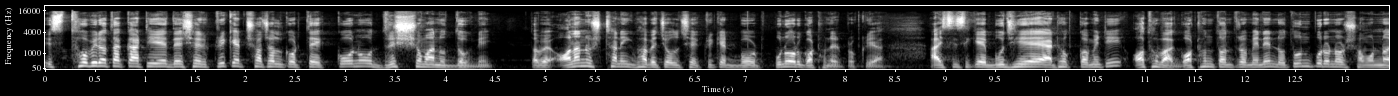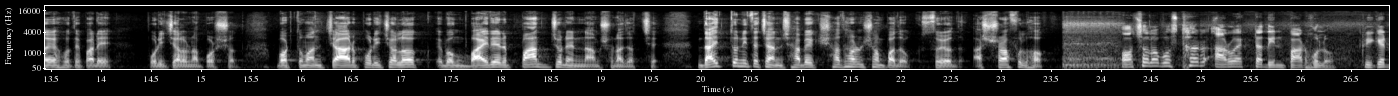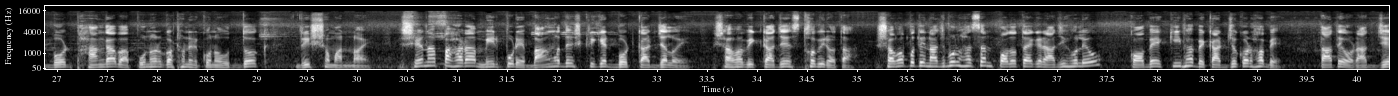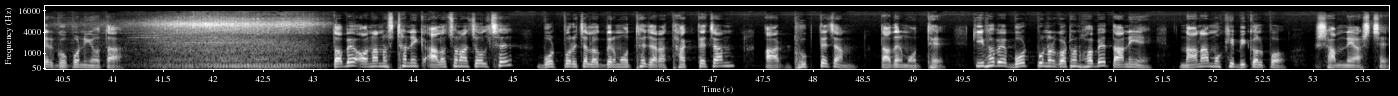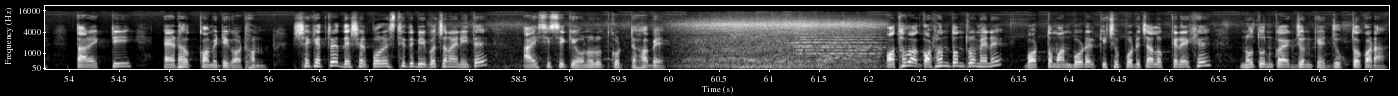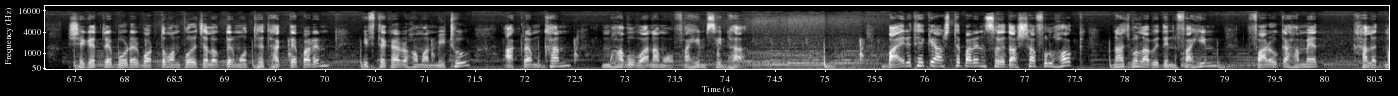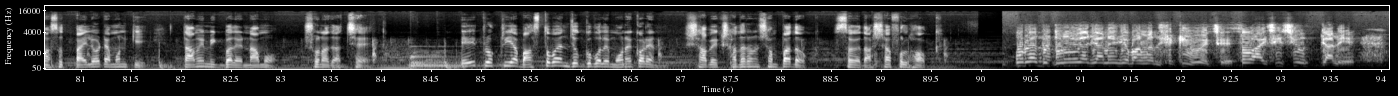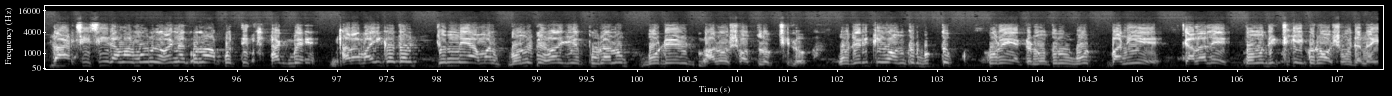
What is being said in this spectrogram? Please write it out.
স্থবিরতা কাটিয়ে দেশের ক্রিকেট সচল করতে কোনো দৃশ্যমান উদ্যোগ নেই। তবে অনানুষ্ঠানিকভাবে চলছে ক্রিকেট বোর্ড পুনর্গঠনের প্রক্রিয়া। আইসিসিকে বুঝিয়ে অ্যাডহক কমিটি অথবা গঠনতন্ত্র মেনে নতুন পুরনোর সমন্বয়ে হতে পারে পরিচালনা পর্ষদ। বর্তমান চার পরিচালক এবং বাইরের পাঁচ জনের নাম শোনা যাচ্ছে। দায়িত্ব নিতে চান সাবেক সাধারণ সম্পাদক সৈয়দ আশরাফুল হক। অচল অবস্থার আরও একটা দিন পার হলো। ক্রিকেট বোর্ড ভাঙ্গা বা পুনর্গঠনের কোনো উদ্যোগ দৃশ্যমান নয়। সেনা পাহারা মিরপুরে বাংলাদেশ ক্রিকেট বোর্ড কার্যালয়ে স্বাভাবিক কাজে স্থবিরতা। সভাপতি নাজমুল হাসান পদত্যাগে রাজি হলেও কবে কীভাবে কার্যকর হবে তাতেও রাজ্যের গোপনীয়তা। তবে অনানুষ্ঠানিক আলোচনা চলছে। বোর্ড পরিচালকদের মধ্যে যারা থাকতে চান আর ঢুকতে চান তাদের মধ্যে কীভাবে বোর্ড পুনর্গঠন হবে তা নিয়ে নানামুখী বিকল্প সামনে আসছে। তার একটি অ্যাডহক কমিটি গঠন। সেক্ষেত্রে দেশের পরিস্থিতি বিবেচনায় নিতে আইসিসিকে অনুরোধ করতে হবে। অথবা গঠনতন্ত্র মেনে বর্তমান বোর্ডের কিছু পরিচালককে রেখে নতুন কয়েকজনকে যুক্ত করা। সেক্ষেত্রে বোর্ডের বর্তমান পরিচালকদের মধ্যে থাকতে পারেন ইফতেখার রহমান মিঠু, আকরাম খান, মাহবুব আনামো ফাহিম সিনহা। বাইরে থেকে আসতে পারেন সৈয়দ আশরাফুল হক, নাজমুল আবেদিন ফাহিম, ফারুক আহমেদ, খালেদ মাসুদ পাইলট, এমনকি তামিম ইকবালের নামও শোনা যাচ্ছে। এই প্রক্রিয়া বাস্তবায়নযোগ্য বলে মনে করেন সাবেক সাধারণ সম্পাদক সৈয়দ আশরাফুল হক। দুনিয়া জানে যে বাংলাদেশে কি হয়েছে। আইসিসিও আমার মনে হয় না আপত্তি থাকবে। ধারাবাহিকতার জন্য আমার মনে হয় যে পুরানো বোর্ডের ভালো সৎ লোক ছিল। ওদেরকে অন্তর্ভুক্ত করে একটা নতুন বোর্ড বানিয়ে চালালে কোনো দিক থেকে কোনো অসুবিধা নাই।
